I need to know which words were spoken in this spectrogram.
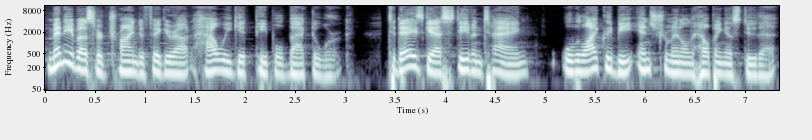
Many of us are trying to figure out how we get people back to work. Today's guest, Stephen Tang, will likely be instrumental in helping us do that.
